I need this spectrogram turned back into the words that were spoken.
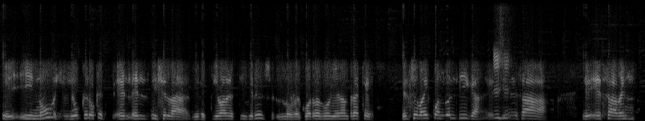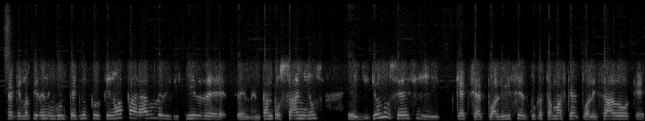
Y, no, yo creo que él, dice la directiva de Tigres, lo recuerdas muy bien, Andrea, que él se va a ir cuando él diga, tiene esa, esa ventaja que no tiene ningún técnico que no ha parado de dirigir en, tantos años. Eh, yo no sé si que se actualice, el Tuca está más que actualizado, que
